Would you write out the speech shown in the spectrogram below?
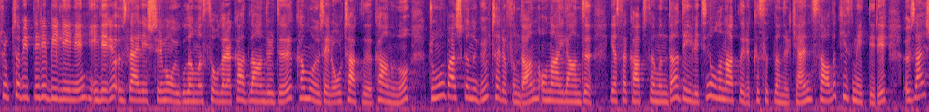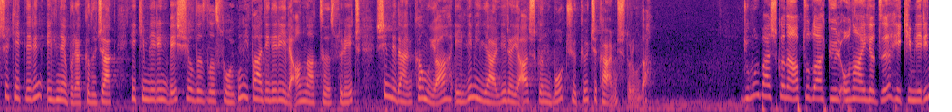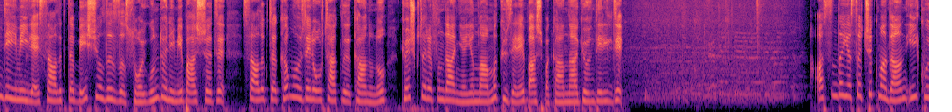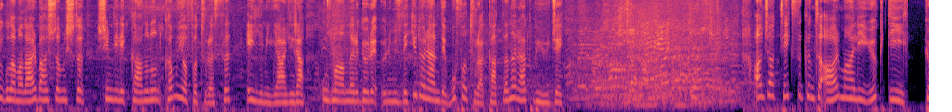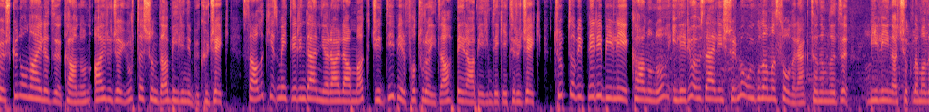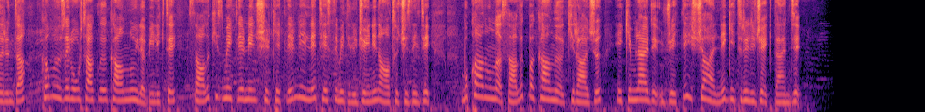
Türk Tabipleri Birliği'nin ileri özelleştirme uygulaması olarak adlandırdığı Kamu Özel Ortaklığı Kanunu Cumhurbaşkanı Gül tarafından onaylandı. Yasa kapsamında devletin olanakları kısıtlanırken sağlık hizmetleri özel şirketlerin eline bırakılacak. Hekimlerin 5 yıldızlı soygun ifadeleriyle anlattığı süreç şimdiden kamuya 50 milyar lirayı aşkın borç yükü çıkarmış durumda. Cumhurbaşkanı Abdullah Gül onayladı. Hekimlerin deyimiyle sağlıkta 5 yıldızlı soygun dönemi başladı. Sağlıkta kamu özel ortaklığı kanunu köşk tarafından yayınlanmak üzere başbakanlığa gönderildi. Aslında yasa çıkmadan ilk uygulamalar başlamıştı. Şimdilik kanunun kamuya faturası 50 milyar lira. Uzmanlara göre önümüzdeki dönemde bu fatura katlanarak büyüyecek. Ancak tek sıkıntı ağır mali yük değil. Köşkün onayladığı kanun ayrıca yurttaşın belini bükecek. Sağlık hizmetlerinden yararlanmak ciddi bir faturayı da beraberinde getirecek. Türk Tabipleri Birliği kanunu ileri özelleştirme uygulaması olarak tanımladı. Birliğin açıklamalarında kamu özel ortaklığı kanunuyla birlikte sağlık hizmetlerinin şirketlerin eline teslim edileceğinin altı çizildi. Bu kanunla Sağlık Bakanlığı kiracı, hekimler de ücretli işçi haline getirilecek dendi.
